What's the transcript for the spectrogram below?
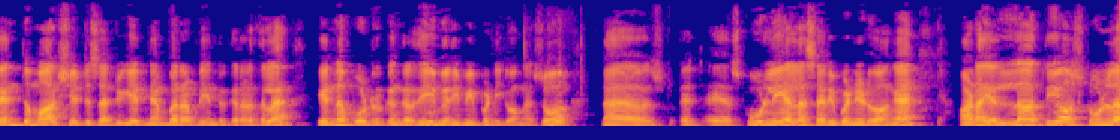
tenth mark sheet certificate number அப்படின்னு இருக்கிற இடத்துல என்ன போட்டிருக்குங்கிறதையும் வெரிஃபை பண்ணிக்கோங்க. ஸோ ஸ்கூல்லேயே எல்லாம் சரி பண்ணிடுவாங்க. ஆனா எல்லாத்தையும் ஸ்கூல்ல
